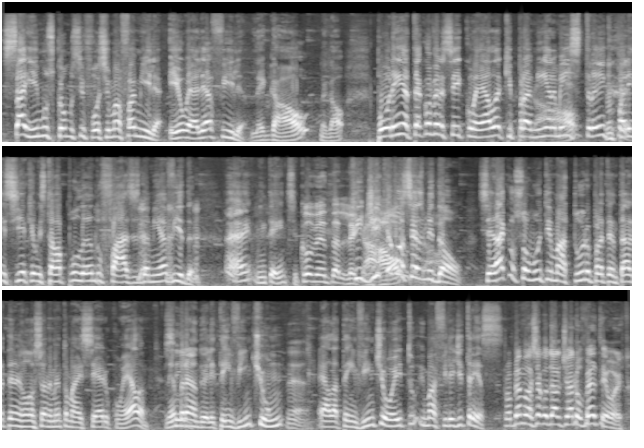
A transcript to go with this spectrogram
saímos como se fosse uma família. Eu, ela e a filha. Legal, legal. Porém, até conversei com ela que pra mim era meio estranho, que parecia que eu estava pulando fases da minha vida. É, entende-se. Comenta legal. Que dica vocês me dão? Será que eu sou muito imaturo pra tentar ter um relacionamento mais sério com ela? Lembrando, ele tem 21, É. ela tem 28 e uma filha de 3. O problema vai ser quando ela tiver 98.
